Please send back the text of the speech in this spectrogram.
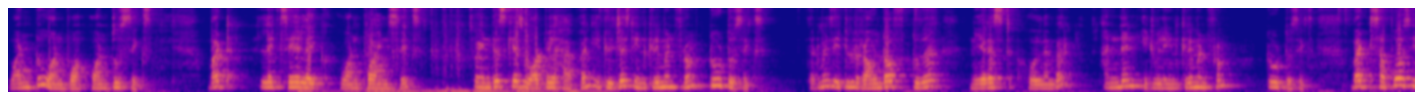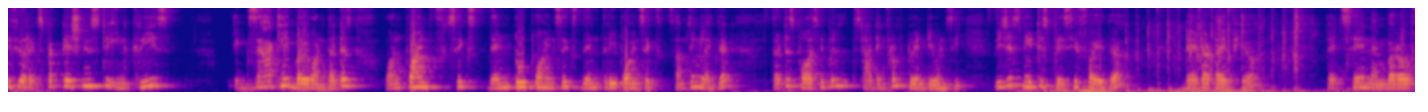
1 to 1, 1 to 6 but let's say like 1.6 so in this case what will happen it will just increment from 2 to 6 that means it will round off to the nearest whole number and then it will increment from 2 to 6 but suppose if your expectation is to increase exactly by 1 that is 1.6 then 2.6 then 3.6 something like that that is possible starting from 21c we just need to specify the data type here. Let's say number of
